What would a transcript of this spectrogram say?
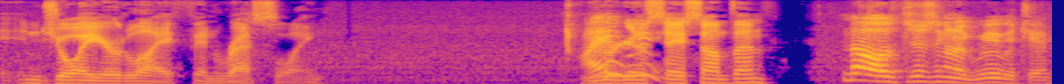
enjoy your life in wrestling. You I were going to say something? No, I was just gonna agree with you.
